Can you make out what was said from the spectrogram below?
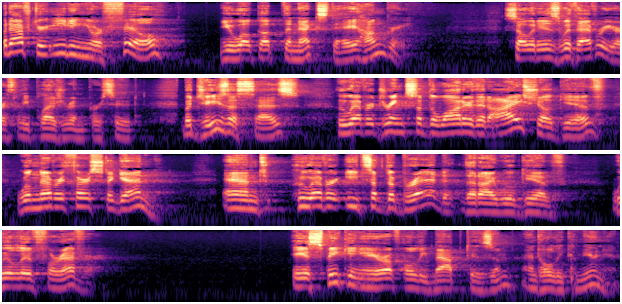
but after eating your fill, you woke up the next day hungry. So it is with every earthly pleasure and pursuit. But Jesus says, Whoever drinks of the water that I shall give will never thirst again, and whoever eats of the bread that I will give will live forever. He is speaking here of holy baptism and holy communion.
